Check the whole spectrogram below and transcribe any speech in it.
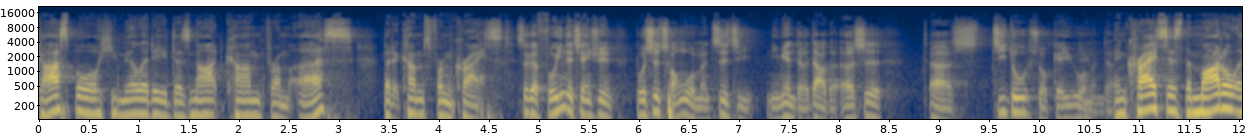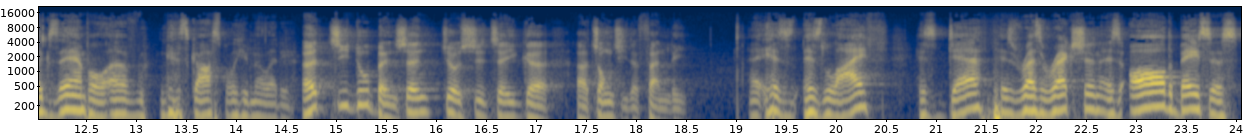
Gospel humility does not come from us, but it comes from Christ. 这个福音的谦逊不是从我们自己里面得到的，而是呃基督所给予我们的。And Christ is the model example of this gospel humility. 而基督本身就是这一个呃终极的范例。Uh, His, his life, his death, his resurrection is all the basis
